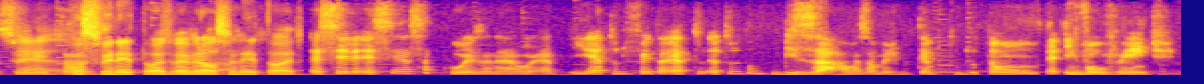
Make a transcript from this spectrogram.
Sweeney é, Todd. O Sweeney Todd, vai virar o Sweeney Todd. Esse, esse, essa coisa, né? É, e é tudo feito, é, é tudo tão bizarro, mas ao mesmo tempo tudo tão é, envolvente,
